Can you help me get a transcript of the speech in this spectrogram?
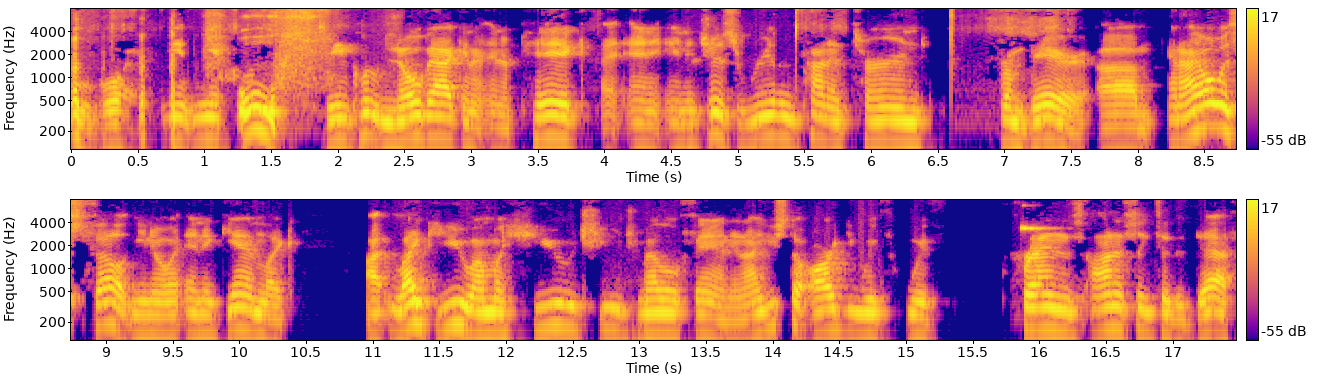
oh boy, we, we, include, we include Novak and a, and a pick, and and it just really kind of turned from there. Um, and I always felt, you know, and again, like I, like you, I'm a huge, huge Melo fan, and I used to argue with with friends, honestly, to the death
